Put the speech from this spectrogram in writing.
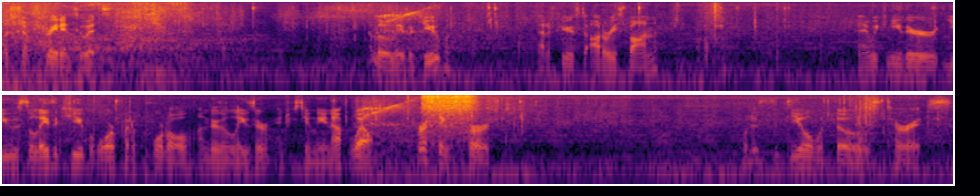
let's jump straight into it. Hello, laser cube. That appears to auto-respawn. And we can either use the laser cube or put a portal under the laser, interestingly enough. Well, first things first... What is the deal with those turrets?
